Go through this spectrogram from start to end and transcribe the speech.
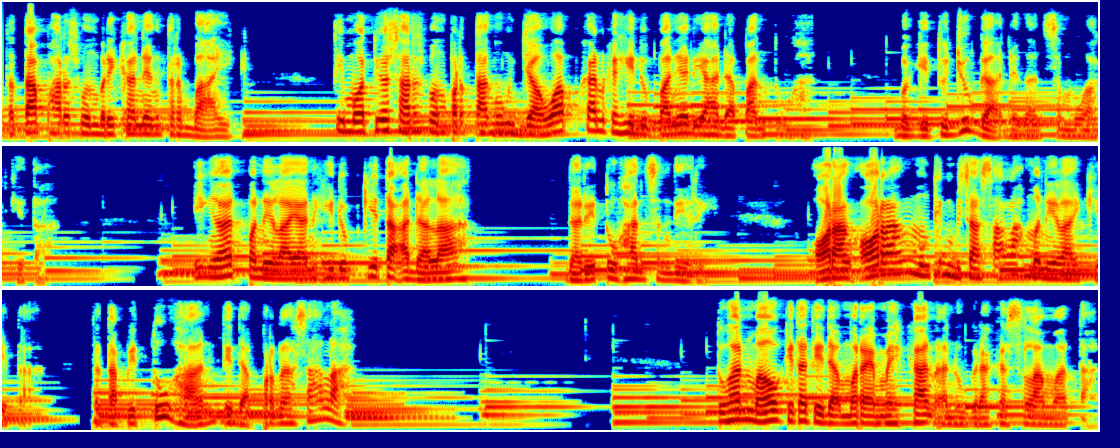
tetap harus memberikan yang terbaik. Timotius harus mempertanggungjawabkan kehidupannya di hadapan Tuhan. Begitu juga dengan semua kita. Ingat, penilaian hidup kita adalah dari Tuhan sendiri. Orang-orang mungkin bisa salah menilai kita, tetapi Tuhan tidak pernah salah. Tuhan mau kita tidak meremehkan anugerah keselamatan,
